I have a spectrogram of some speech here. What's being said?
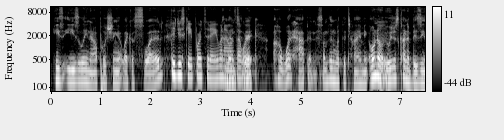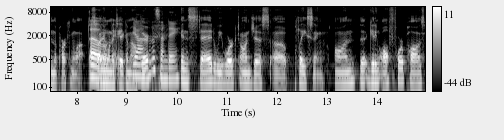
He's easily now pushing it like a sled. Did you skateboard today when And I was at today- work? Uh, what happened? Something with the timing. Oh no, it was just kind of busy in the parking lot, so Oh, I didn't want to take him out yeah, there. it was Sunday. Instead, we worked on just uh, placing on the getting all four paws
